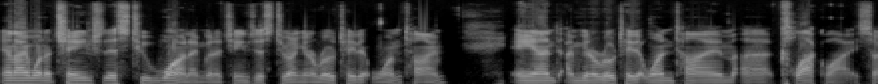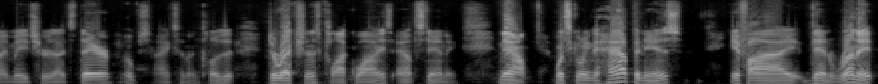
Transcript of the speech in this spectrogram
And I want to change this to 1. I'm going to change this to, I'm going to rotate it one time. And I'm going to rotate it one time uh, clockwise. So I made sure that's there. Oops, I accidentally closed it. Direction is clockwise. Outstanding. Now, what's going to happen is if I then run it,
